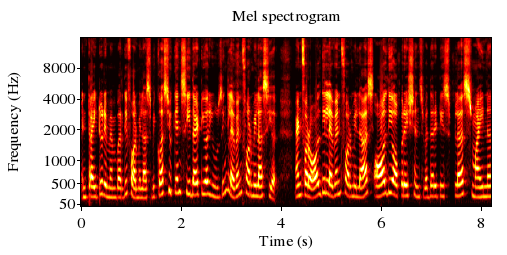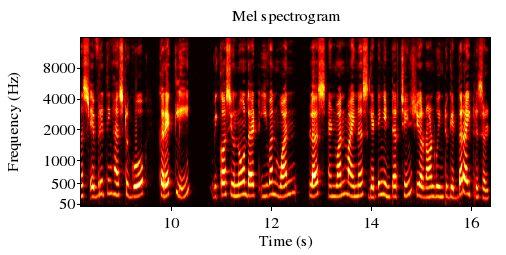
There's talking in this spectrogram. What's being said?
and try to remember the formulas because you can see that you are using 11 formulas here. And for all the 11 formulas, all the operations, whether it is plus, minus, everything has to go correctly because you know that even one plus and 1 minus getting interchanged, you are not going to get the right result.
